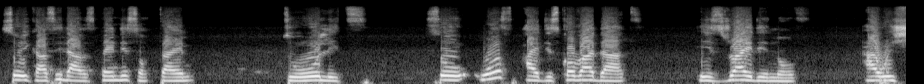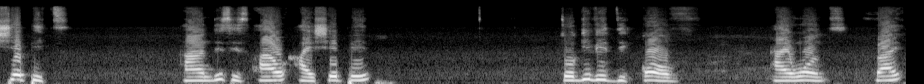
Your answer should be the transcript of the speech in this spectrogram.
So you can see that i'm spending some time to hold it. So once i discover that it's dried enough i will shape it. And this is how i shape it. To give it the curve i want right?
